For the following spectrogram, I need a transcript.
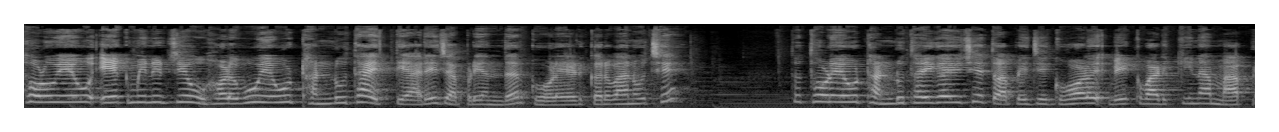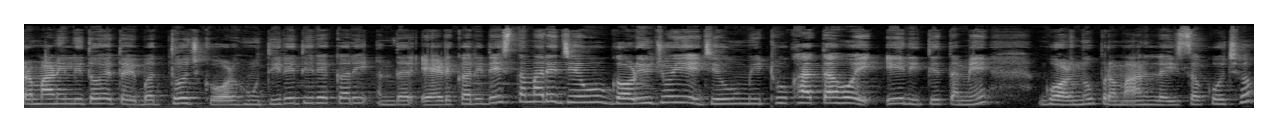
થોડું એવું એક મિનિટ જેવું હળવું એવું ઠંડુ થાય ત્યારે જ આપણે અંદર ગોળ એડ કરવાનો છે. તો થોડું એવું ઠંડુ થઈ ગયું છે, તો આપણે જે ગોળ એક વાડકીના માપ પ્રમાણે લીધો હોય તો એ બધો જ ગોળ હું ધીરે ધીરે કરી અંદર એડ કરી દઈશ. તમારે જેવું ગળ્યું જોઈએ, જેવું મીઠું ખાતા હોય એ રીતે તમે ગોળનું પ્રમાણ લઈ શકો છો.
